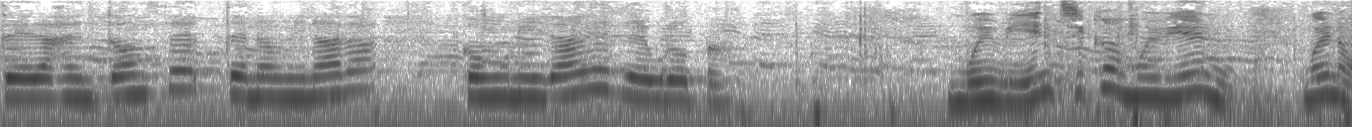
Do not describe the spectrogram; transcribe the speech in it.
de las entonces denominadas Comunidades de Europa. Muy bien, chicos, muy bien. Bueno,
